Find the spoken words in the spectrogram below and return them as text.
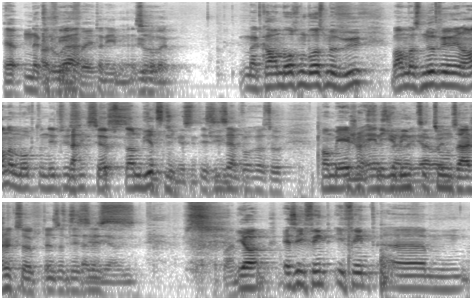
Ja, Na auf klar. jeden Fall. Daneben, Also, überall. Man kann machen, was man will, wenn man es nur für den anderen macht und nicht für sich selbst, dann wird es nichts. nicht. Das ist einfach so. Haben eh schon einige Winzer zu uns auch schon gesagt. Also das ist. Ja, also ich finde, ich, find, ähm,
